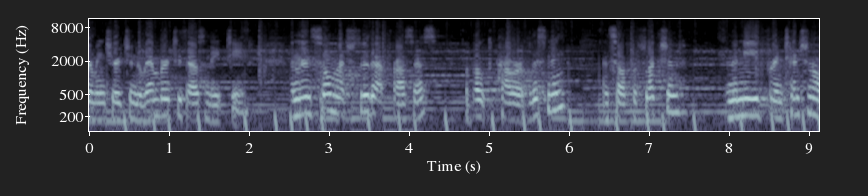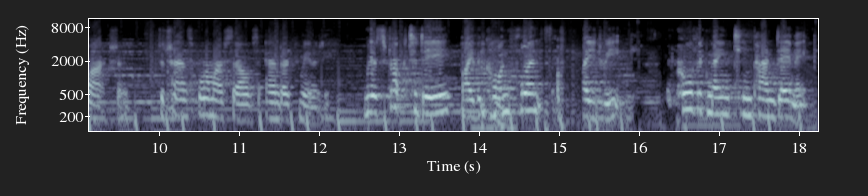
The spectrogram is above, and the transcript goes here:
Affirming church in November 2018 and learned so much through that process about the power of listening and self-reflection and the need for intentional action to transform ourselves and our community. We are struck today by the confluence of Pride Week, COVID-19 pandemic,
